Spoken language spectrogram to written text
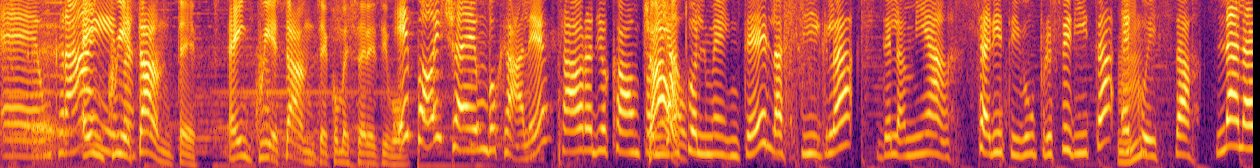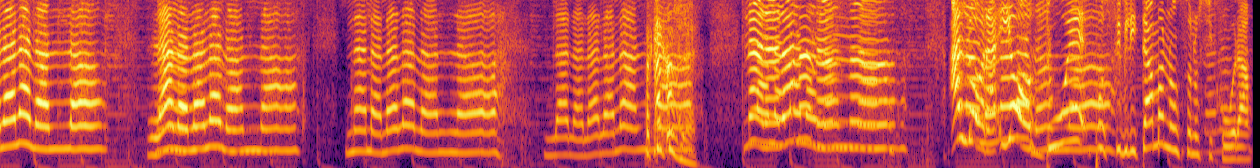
È un crime. È inquietante. È inquietante come serie TV. E poi c'è un vocale. Ciao Radio Company, Ciao. attualmente la sigla della mia serie tv preferita è Mm. questa. La la la la la la, la la la la la la, la la la la la la, la la la la la Ma che cos'è? Na, na, na, na, na, na. Allora, io ho due possibilità, ma non sono sicura.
